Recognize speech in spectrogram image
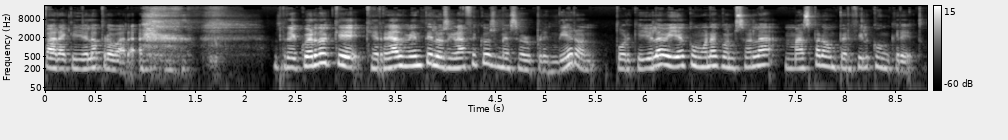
para que yo la probara. Recuerdo que, que realmente los gráficos me sorprendieron, porque yo la veía como una consola más para un perfil concreto.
